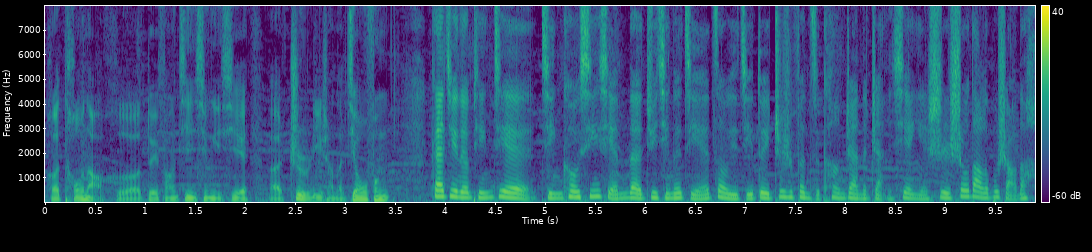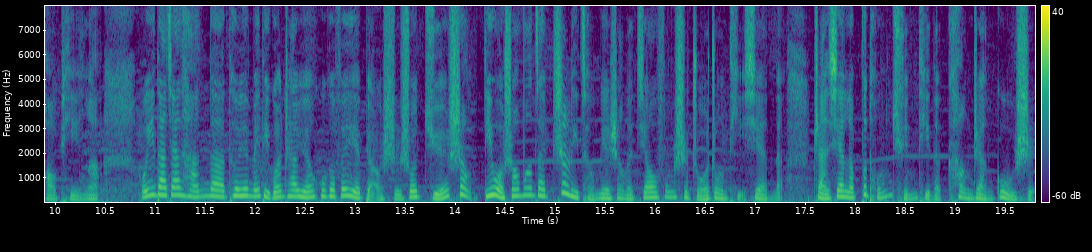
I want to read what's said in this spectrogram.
和头脑和对方进行一些呃智力上的交锋。该剧呢，凭借紧扣心弦的剧情的节奏以及对知识分子抗战的展现，也是收到了不少的好评啊。文艺大家谈的特约媒体观察员胡克飞也表示说，决胜敌我双方在智力层面上的交锋是着重体现的，展现了不同群体的抗战故事，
